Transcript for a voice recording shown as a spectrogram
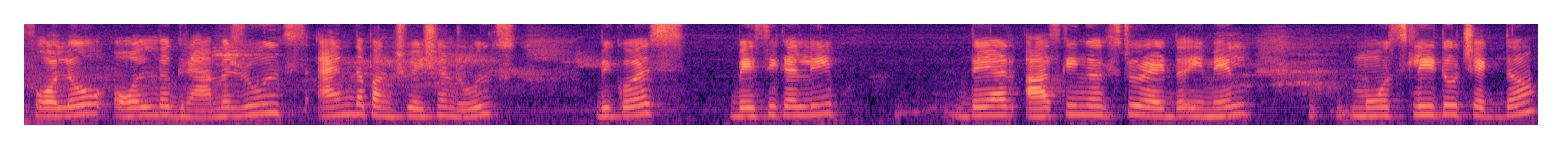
follow all the grammar rules and the punctuation rules because basically they are asking us to write the email mostly to check the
